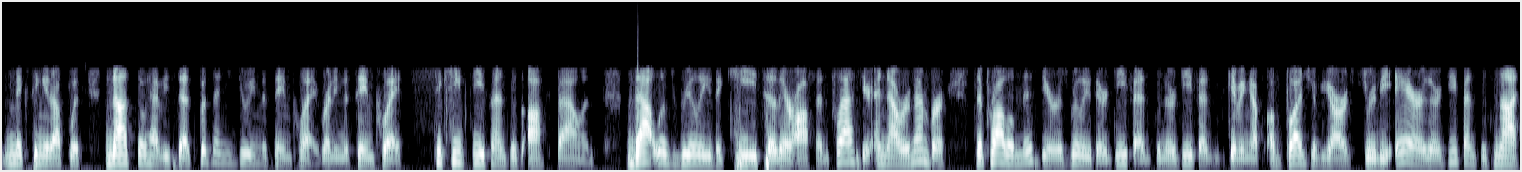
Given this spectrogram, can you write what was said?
mixing it up with not so heavy sets, but then doing the same play, running the same play to keep defenses off balance. That was really the key to their offense last year. And now remember, the problem this year is really their defense, and their defense is giving up a bunch of yards through the air. Their defense is not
